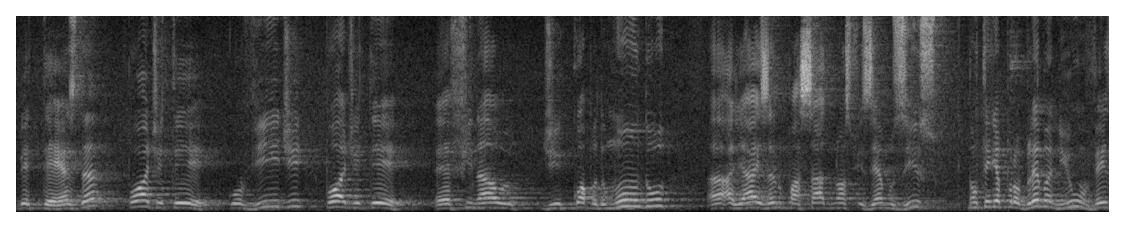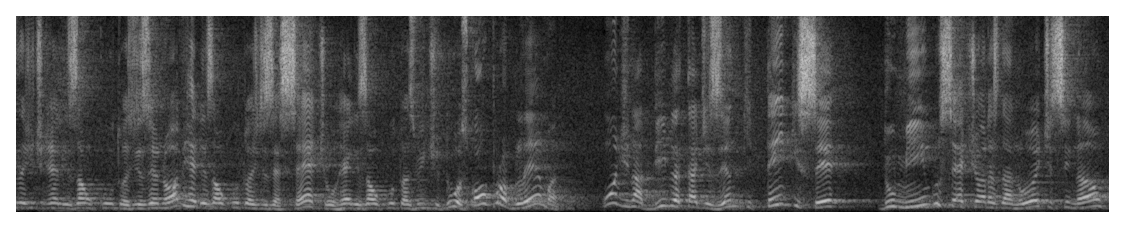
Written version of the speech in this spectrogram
Bethesda, pode ter Covid, pode ter é, final de Copa do Mundo. Ah, aliás, ano passado nós fizemos isso. Não teria problema nenhum, em vez da gente realizar um culto às 19, realizar o culto às 17 ou realizar o culto às 22. Qual o problema? Onde na Bíblia está dizendo que tem que ser domingo, sete horas da noite, senão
